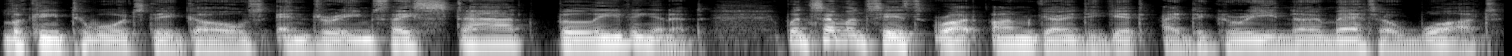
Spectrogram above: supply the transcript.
looking towards their goals and dreams. They start believing in it. When someone says, right, I'm going to get a degree no matter what,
